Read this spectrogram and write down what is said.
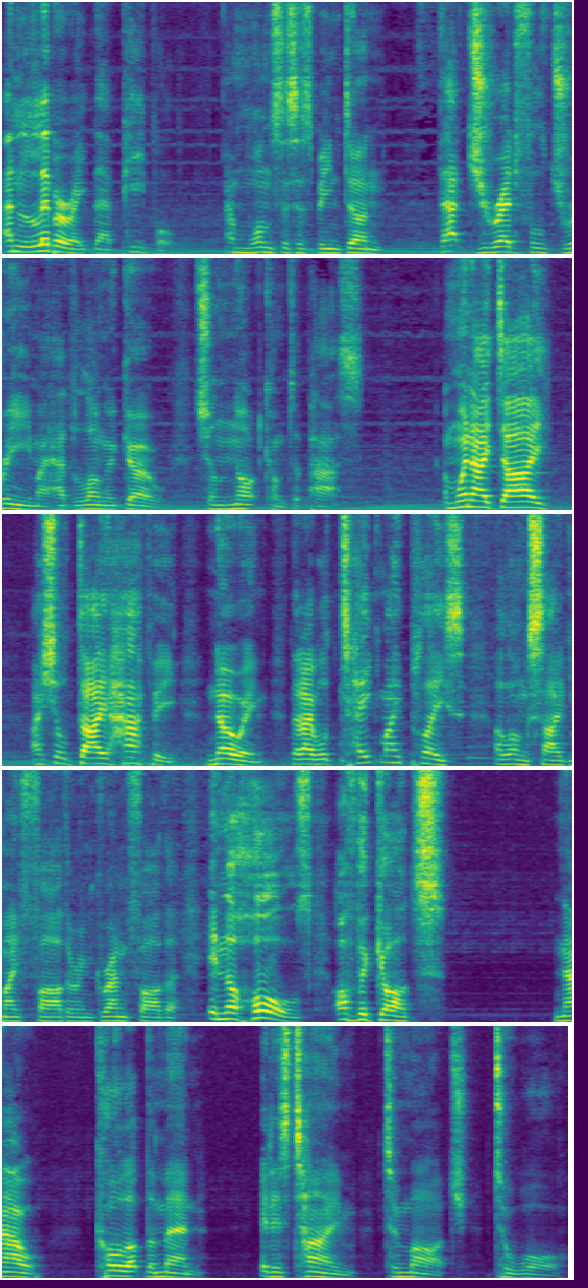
and liberate their people. And once this has been done, that dreadful dream I had long ago shall not come to pass. And when I die, I shall die happy, knowing that I will take my place alongside my father and grandfather in the halls of the gods. Now, call up the men. It is time to march to war.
